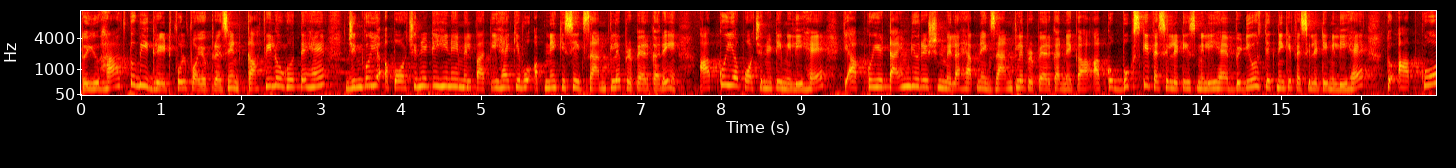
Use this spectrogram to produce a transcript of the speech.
तो you have to be grateful for your present काफ़ी लोग होते हैं जिनको ये अपॉर्चुनिटी ही नहीं मिल पाती है कि वो अपने किसी एग्ज़ाम के लिए प्रिपेयर करें। आपको ये अपॉर्चुनिटी मिली है कि आपको ये टाइम ड्यूरेशन मिला है अपने एग्ज़ाम के लिए प्रिपेयर करने का। आपको बुक्स की फैसिलिटीज़ मिली है वीडियोज़ देखने की फैसिलिटी मिली है। तो आपको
